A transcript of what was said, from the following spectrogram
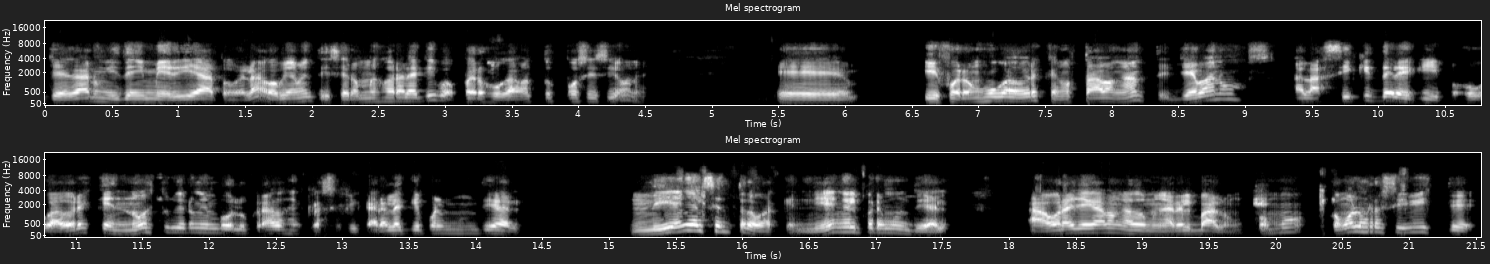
llegaron y de inmediato, ¿verdad? Obviamente hicieron mejor al equipo, pero jugaban tus posiciones. Eh, y fueron jugadores que no estaban antes. Llévanos a la psiquis del equipo, jugadores que no estuvieron involucrados en clasificar al equipo al mundial, ni en el centro ni en el premundial, ahora llegaban a dominar el balón. ¿Cómo, ¿Cómo los recibiste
